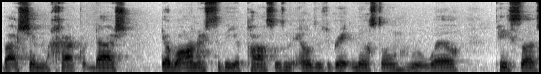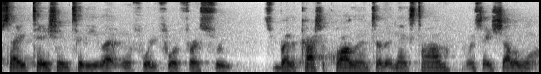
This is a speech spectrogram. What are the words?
by Hashem Machakodash. Double honors to the apostles and the elders of Great Millstone who were well. Peace, love, salutation to the elect 144 first fruit. It's Brother Kasha Quala. Until the next time, I want to say Shalom.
